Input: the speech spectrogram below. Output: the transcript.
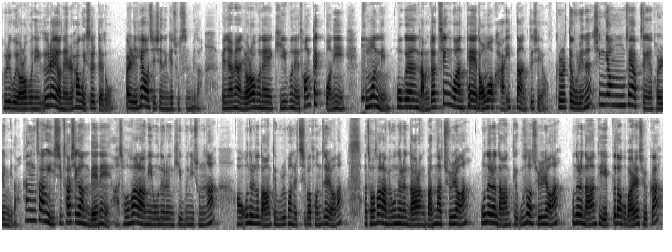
그리고 여러분이 의뢰 연애를 하고 있을 때도 빨리 헤어지시는 게 좋습니다. 왜냐하면 여러분의 기분의 선택권이 부모님 혹은 남자친구한테 넘어가 있다는 뜻이에요. 그럴 때 우리는 신경쇠약증에 걸립니다. 항상 24시간 내내 아, 저 사람이 오늘은 기분이 좋나? 아, 오늘도 나한테 물건을 집어 던지려나? 아, 저 사람이 오늘은 나랑 만나 주려나? 오늘은 나한테 웃어 주려나? 오늘은 나한테 예쁘다고 말해줄까?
